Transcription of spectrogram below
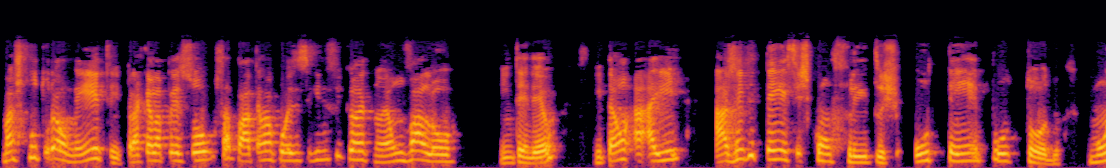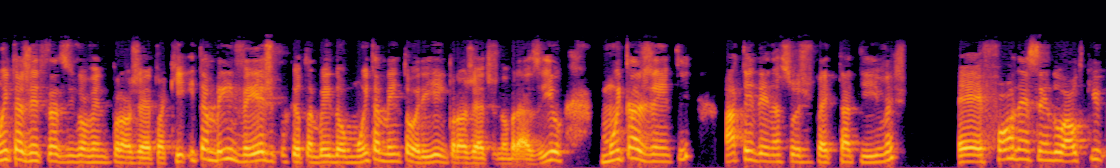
Mas culturalmente, para aquela pessoa, o sapato é uma coisa significante, não é um valor, entendeu? Então, aí a gente tem esses conflitos o tempo todo. Muita gente está desenvolvendo projeto aqui e também vejo, porque eu também dou muita mentoria em projetos no Brasil, muita gente atendendo às suas expectativas, é, fornecendo, algo que,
